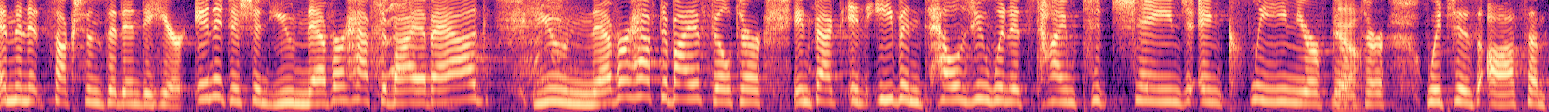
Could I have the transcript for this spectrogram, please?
and then it suctions it into here. In addition, you never have to buy a bag. You never have to buy a filter. In fact, it even tells you when it's time to change and clean your Yeah. filter, which is awesome.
